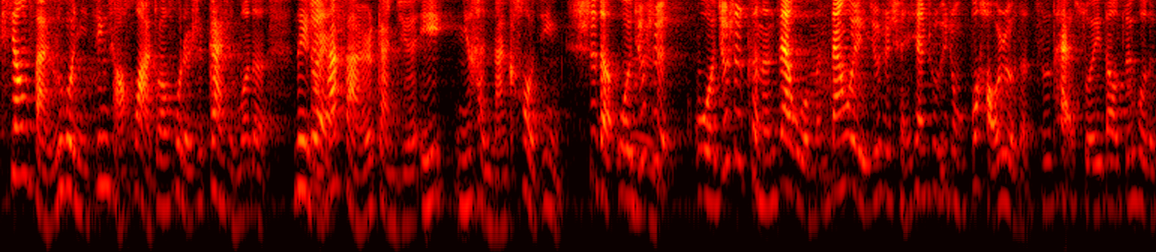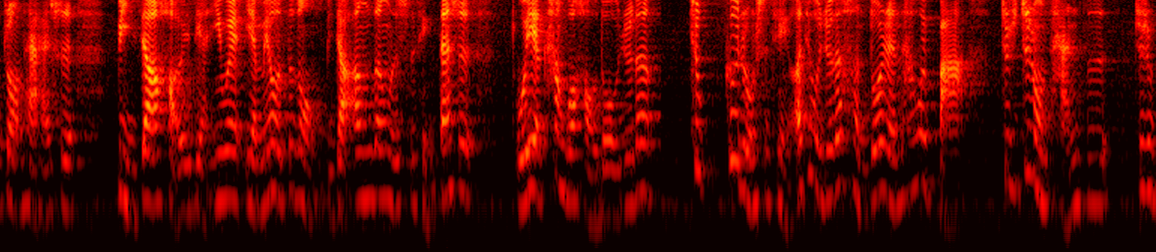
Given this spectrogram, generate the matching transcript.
相反，如果你经常化妆或者是干什么的那种，她反而感觉诶你很难靠近。是的，我就是、我就是可能在我们单位里就是呈现出一种不好惹的姿态，所以到最后的状态还是比较好一点，因为也没有这种比较肮脏的事情。但是我也看过好多，我觉得就各种事情，而且我觉得很多人他会把就是这种谈资就是。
